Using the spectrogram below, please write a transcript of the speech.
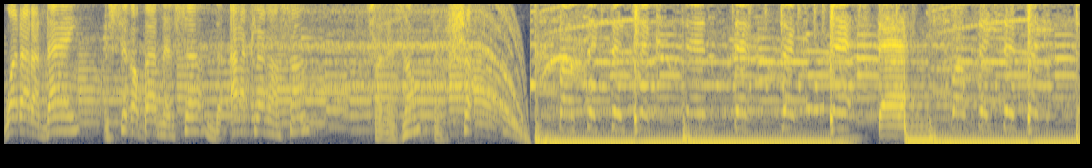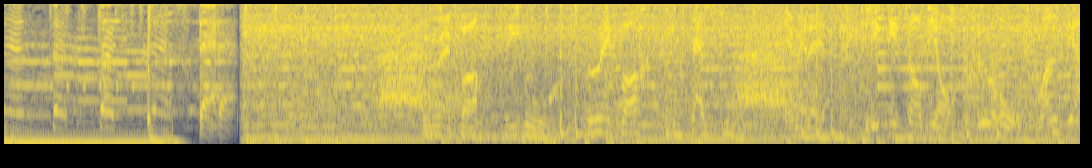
What a dang! Ici Robert Nelson de À la claire ensemble sur les ondes de choc. Peu importe c'est où, peu importe où ça se joue. MLS, Ligue des champions, Euro, Mondial.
